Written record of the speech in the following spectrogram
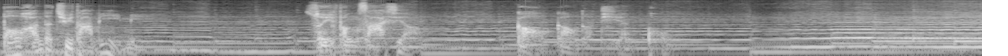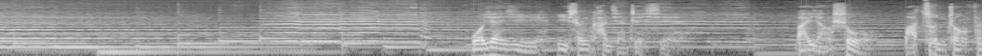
包含的巨大秘密，随风洒向。高高的天空，我愿意一生看见这些。白杨树把村庄分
